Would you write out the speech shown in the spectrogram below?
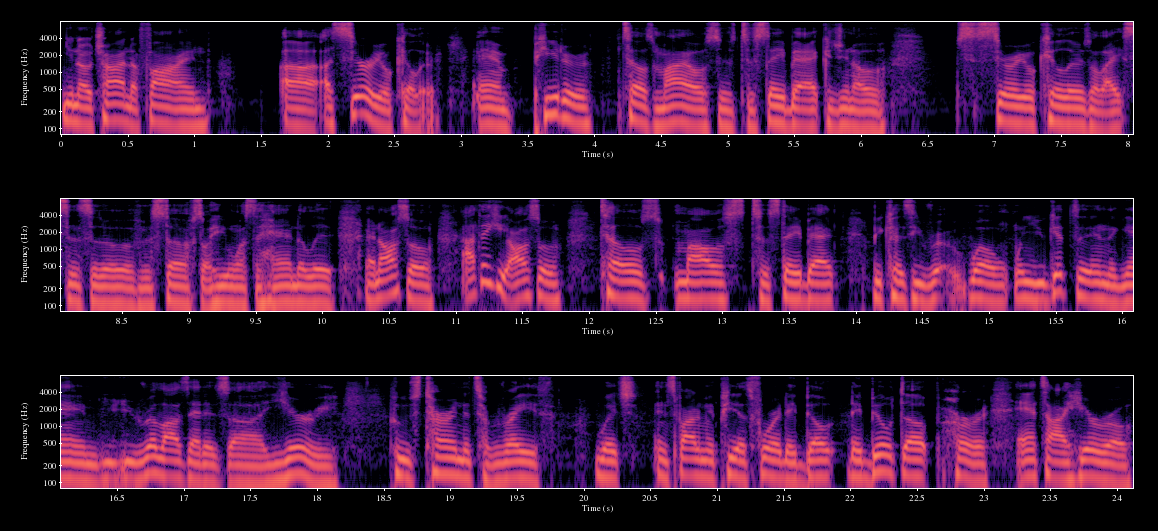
you know, trying to find uh, a serial killer, and Peter tells Miles to, to stay back because you know serial killers are like sensitive and stuff so he wants to handle it. And also i think he also tells miles to stay back because he re- well when you get to in the game you, you realize that it's uh yuri who's turned into wraith which in spider-man ps4 they built they built up her anti-hero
